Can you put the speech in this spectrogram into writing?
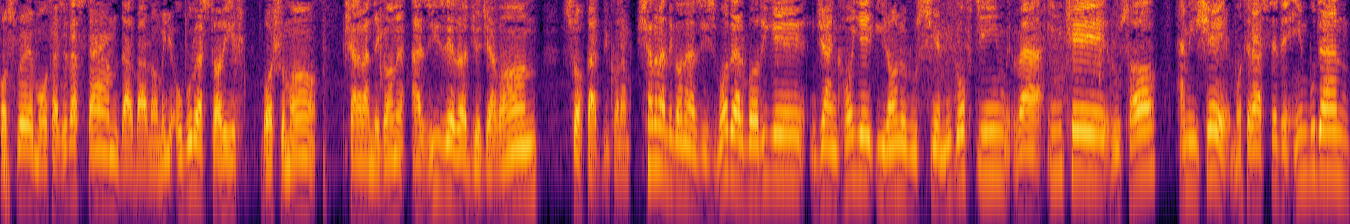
خسرو معتزد هستم در برنامه عبور از تاریخ با شما شنوندگان عزیز رادیو جوان صحبت می کنم شنوندگان عزیز ما درباره جنگ های ایران و روسیه می گفتیم و اینکه روسا همیشه مترصد این بودن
